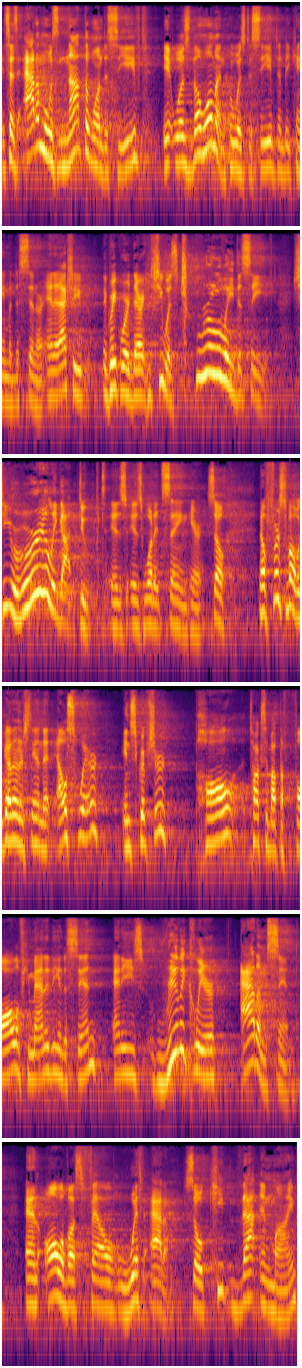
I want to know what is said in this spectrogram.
it says, Adam was not the one deceived, It was the woman who was deceived and became a sinner. And it actually, the Greek word there, she was truly deceived. She really got duped, is, is what it's saying here. So, now, first of all, we've got to understand that elsewhere in Scripture, Paul talks about the fall of humanity into sin, and he's really clear Adam sinned, and all of us fell with Adam. So keep that in mind.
